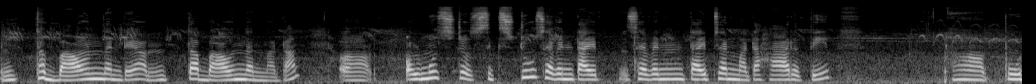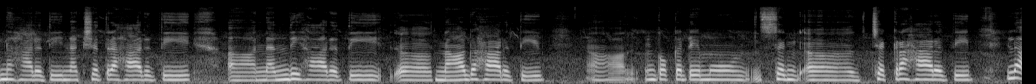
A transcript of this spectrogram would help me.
ఎంత బాగుందంటే అంత బాగుందన్నమాట. Almost six to seven type seven types అనమాట హారతి. పూర్ణహారతి నక్షత్ర హారతి నంది హారతి నాగహారతి ఇంకొకటేమో సెన్ చక్రహారతి ఇలా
